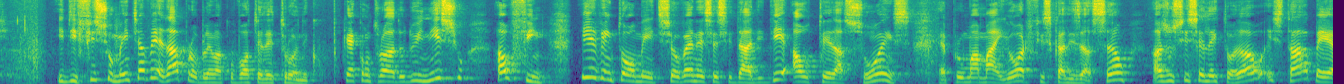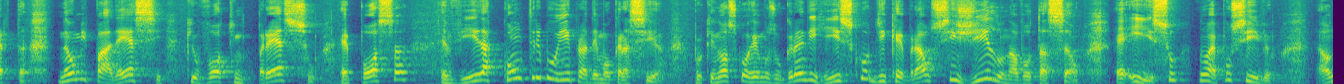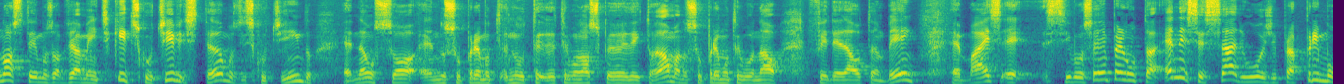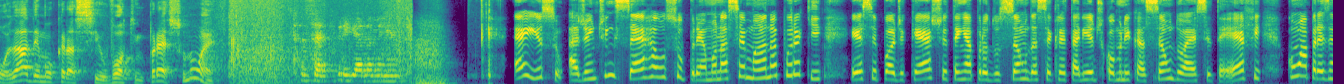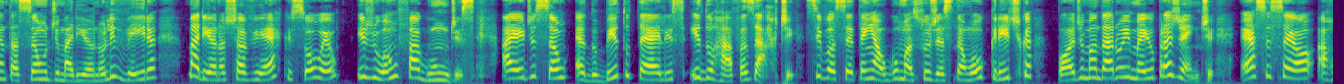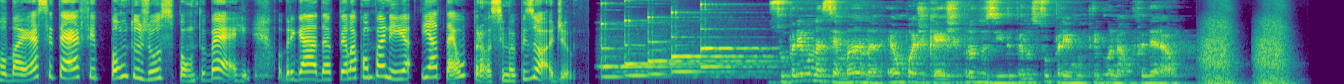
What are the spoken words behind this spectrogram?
e dificilmente haverá problema com o voto eletrônico que é controlado do início ao fim. E, eventualmente, se houver necessidade de alterações é, para uma maior fiscalização, a Justiça Eleitoral está aberta. Não me parece que o voto impresso é, possa é, vir a contribuir para a democracia, porque nós corremos o grande risco de quebrar o sigilo na votação. É, e isso não é possível. Então, nós temos, obviamente, que discutir, estamos discutindo, é, não só é, no Supremo, no Tribunal Superior Eleitoral, mas no Supremo Tribunal Federal também. É, mas é, se você me perguntar, é necessário hoje para aprimorar a democracia o voto impresso? Não é. Tá certo, obrigada, ministro. É isso, a gente encerra o Supremo na semana por aqui. Esse podcast tem a produção da Secretaria de Comunicação do STF, com a apresentação de Mariana Oliveira, Mariana Xavier, que sou eu, e João Fagundes. A edição é do Bito Teles e do Rafa Zarte. Se você tem alguma sugestão ou crítica, pode mandar um e-mail para gente, sco.stf.jus.br. Obrigada pela companhia e até o próximo episódio. O Supremo na Semana é um podcast produzido pelo Supremo Tribunal Federal.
